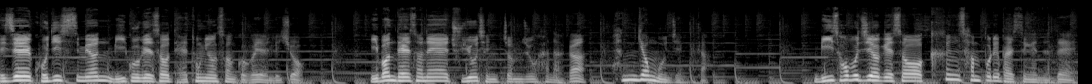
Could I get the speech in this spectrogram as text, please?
이제 곧 있으면 미국에서 대통령 선거가 열리죠. 이번 대선의 주요 쟁점 중 하나가 환경 문제입니다. 미 서부 지역에서 큰 산불이 발생했는데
